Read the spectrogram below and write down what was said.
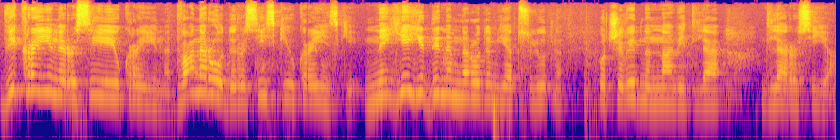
Дві країни Росія і Україна, два народи російський і український, не є єдиним народом, є абсолютно очевидно навіть для, для росіян.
